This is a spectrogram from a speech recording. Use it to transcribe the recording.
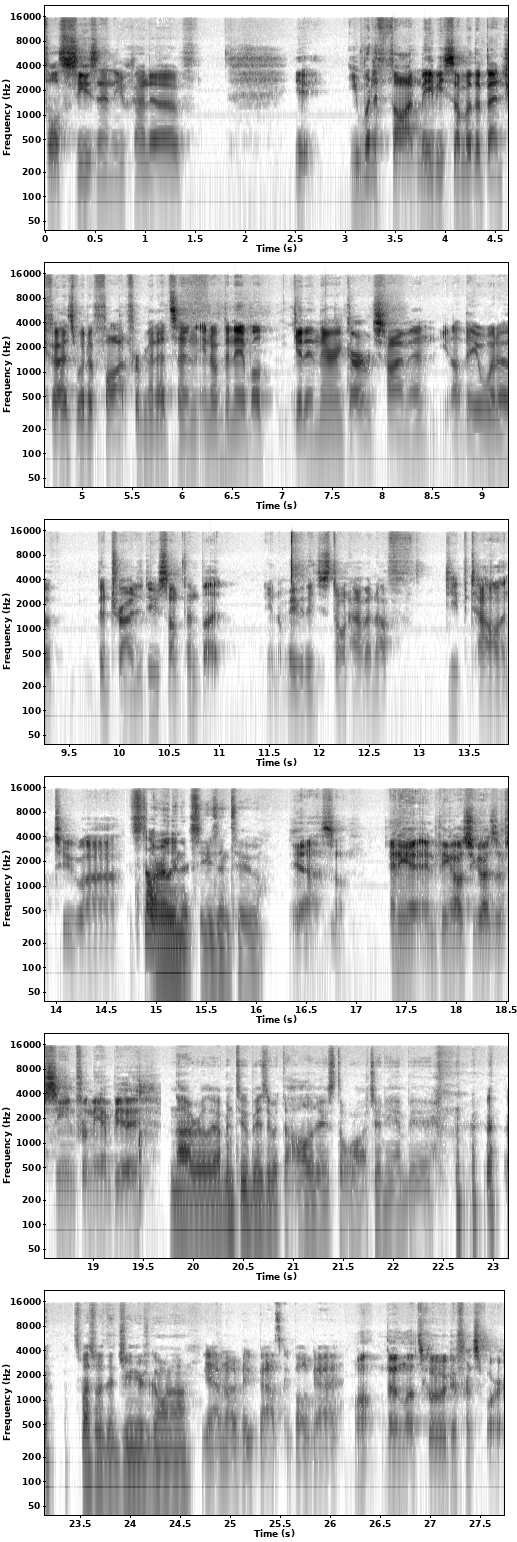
full season, you kind of you, you would have thought maybe some of the bench guys would have fought for minutes and you know been able to get in there in garbage time, and you know they would have been trying to do something, but you know maybe they just don't have enough deep talent to. uh It's still early in the season too. Yeah, so any anything else you guys have seen from the NBA? Not really. I've been too busy with the holidays to watch any NBA, especially with the juniors going on. Yeah, I'm not a big basketball guy. Well, then let's go to a different sport.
